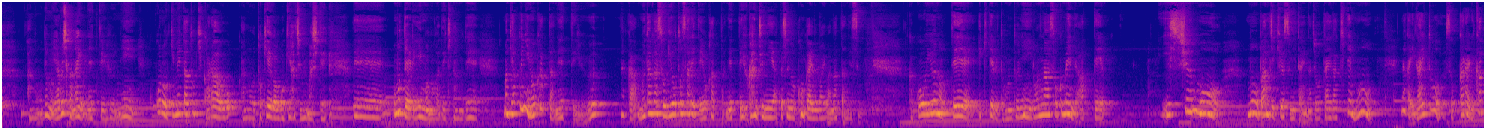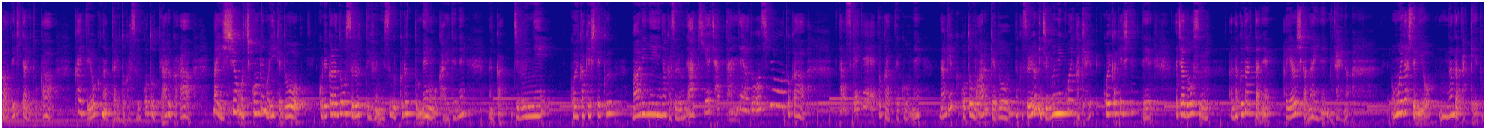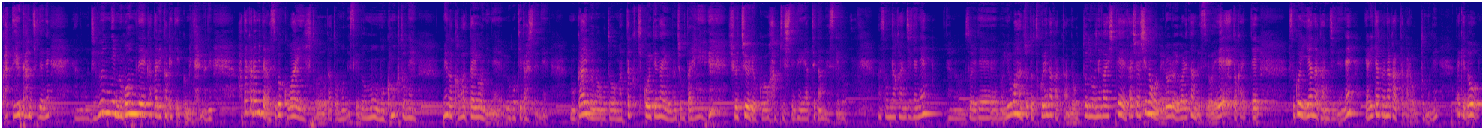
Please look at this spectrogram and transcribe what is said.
あのでもやるしかないよねっていうふうに心を決めた時からあの時計が動き始めましてで思ったよりいいものができたので、まあ、逆に良かったねっていうなんか無駄がそぎ落とされてよかったねっていう感じに私の今回の場合はなったんですよ。かこういうのって生きてると本当にいろんな側面であって一瞬もうもう万事休すみたいな状態が来てもなんか意外とそこからリカバーできたりとかかえって良くなったりとかすることってあるから、まあ、一瞬落ち込んでもいいけどこれからどうするっていうふうにすぐくるっと面を変えてねなんか自分に声かけしていく周りになんかそれをね「あ消えちゃったんだよどうしよう」とか「助けて」とかってこうね嘆くこともあるけどなんかそれより自分に声かけ声かけしてって「じゃあどうする？あなくなったね。あやるしかないね」みたいな。思い出してみよう。何だったっけ？とかっていう感じでね。あの自分に無言で語りかけていくみたいなね。肌から見たらすごい怖い人だと思うんですけどもう黙々とね目が変わったようにね動き出してね。もう外部の音を全く聞こえてないような状態に 集中力を発揮してねやってたんですけど、まあ、そんな感じでねあのそれでもう夕ご飯ちょっと作れなかったんで夫にお願いして最初はしのごのいろいろ言われたんですよ「ええー!」とか言ってすごい嫌な感じでねやりたくなかったから夫もね。だけど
